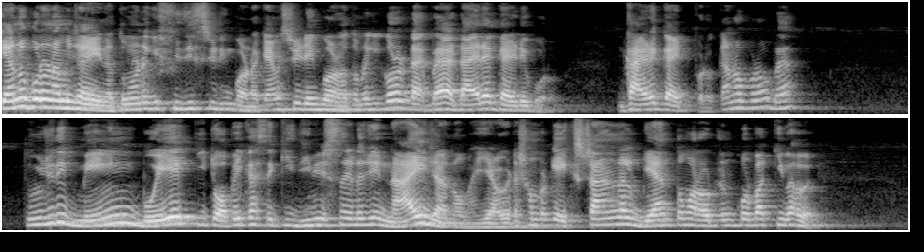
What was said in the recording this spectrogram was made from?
কেন পড়ো না আমি জানি না, তোমরা নাকি ফিজিক্স রিডিং পড়ো না কেমিস্ট্রি রিডিং পড়ো না, তোমরা কি করো ডাইরেক্ট গাইডে পড়ো। ডাইরেক্ট গাইড পড়ো। কেন পড়ো ভাইয়া? তুমি যদি মেইন বইয়ে কি টপিক আছে, কি জিনিস আছে, এটা যদি নাই জানো ভাইয়া, ওইটা সম্পর্কে এক্সটার্নাল জ্ঞান তোমার অর্জন করবা কীভাবে?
